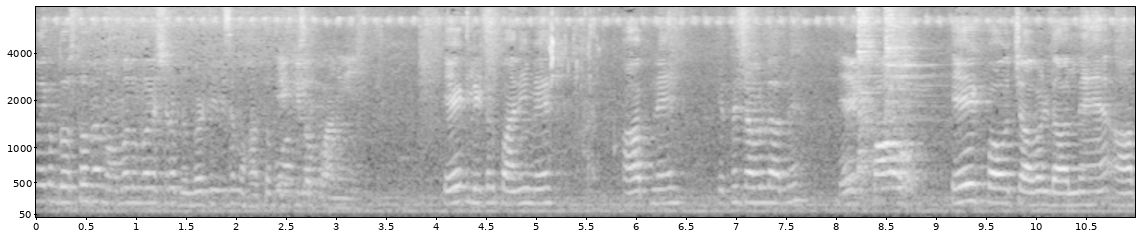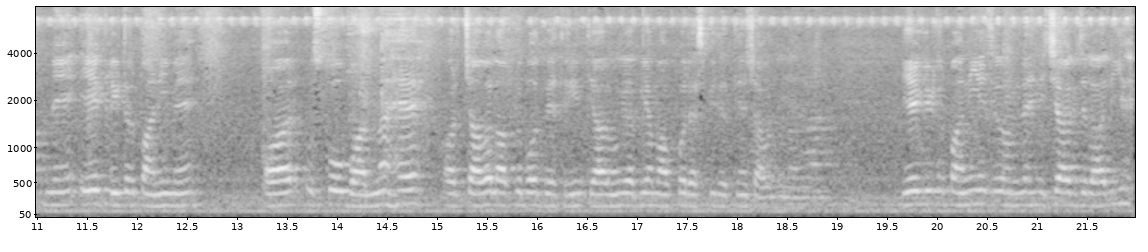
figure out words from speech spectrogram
वालेकुम दोस्तों मैं मोहम्मद उमर अशरफ बिम्बर टीवी से मुखातब हूँ एक किलो। पानी एक लीटर पानी में आपने कितने चावल डालने? एक पाव। एक पाव चावल डालने हैं आपने एक लीटर पानी में और उसको उबालना है और चावल आपके बहुत बेहतरीन तैयार होंगे। अभी हम आपको रेसिपी देते हैं चावल बनाने की। ये एक लीटर पानी है जो हमने नीचे आग जला ली है।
